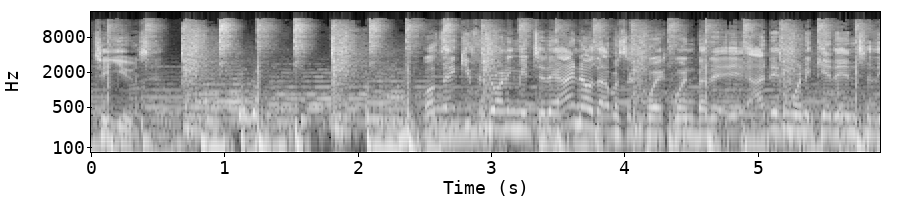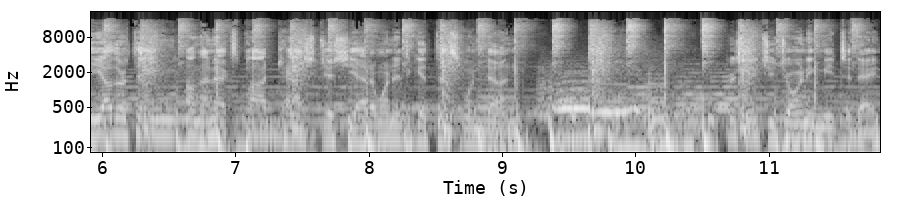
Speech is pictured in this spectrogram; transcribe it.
to use it. Well, thank you for joining me today. I know that was a quick one, but it, I didn't want to get into the other thing on the next podcast just yet. I wanted to get this one done. Appreciate you joining me today.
